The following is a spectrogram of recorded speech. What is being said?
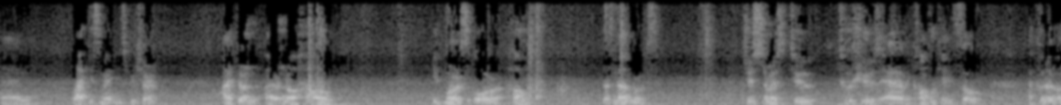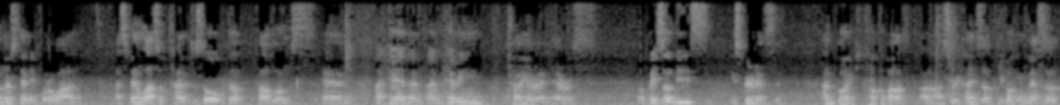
And like this man in this picture, I don't I don't know how it works or how does not work. GStreamer is too too huge and complicated, so I couldn't understand it for a while. I spent lots of time to solve the problems, and I had and I'm having trial and errors. Uh, based on these experiences, I'm going to talk about uh, three kinds of debugging methods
